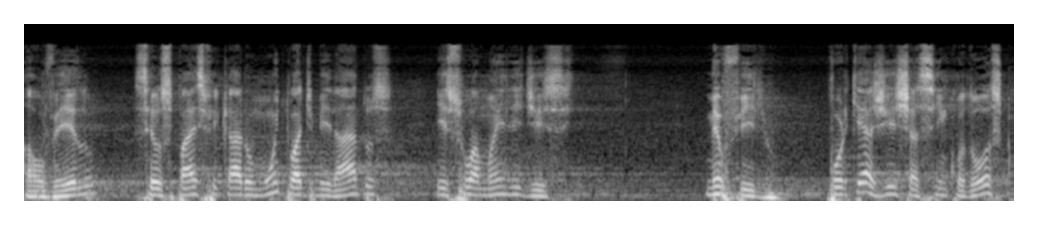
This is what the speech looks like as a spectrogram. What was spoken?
Ao vê-lo, seus pais ficaram muito admirados e sua mãe lhe disse: Meu filho, por que agiste assim conosco?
